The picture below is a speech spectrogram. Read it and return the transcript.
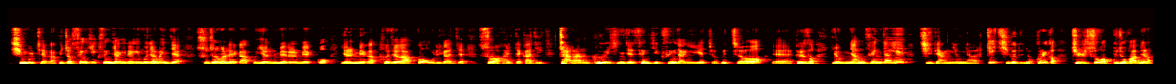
식물체가. 그죠? 생식 생장이라는 게 뭐냐면 이제 수정을 해갖고 열매를 맺고 열매가 터져갖고 우리가 이제 수확할 때까지 자라는 그것이 이제 생식 생장이겠죠. 그죠? 예. 그래서 영양 생장에 지대한 영향을 끼치거든요. 그러니까 질소가 부족하면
